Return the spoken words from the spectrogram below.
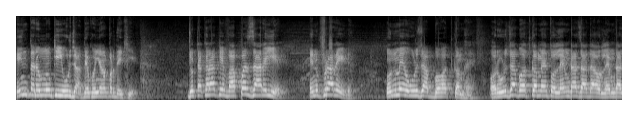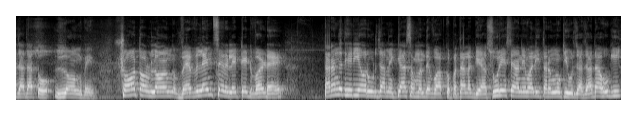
इन तरंगों की ऊर्जा, देखो यहाँ पर देखिए, जो टकरा के वापस जा रही है इंफ्रारेड उनमें ऊर्जा बहुत कम है। और ऊर्जा बहुत कम है तो लेमडा ज़्यादा और लेमडा ज़्यादा तो लॉन्ग वेव शॉर्ट और लॉन्ग वेवलेंथ से रिलेटेड वर्ड है तरंग धैर्य और ऊर्जा में क्या संबंध है वो आपको पता लग गया। सूर्य से आने वाली तरंगों की ऊर्जा ज़्यादा होगी।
